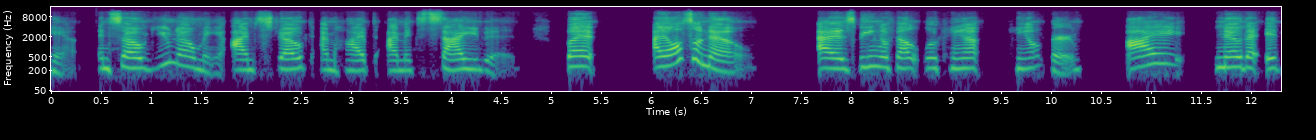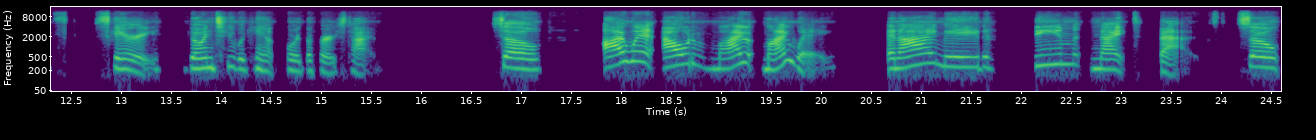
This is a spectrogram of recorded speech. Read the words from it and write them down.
camp. And so, you know me, I'm stoked, I'm hyped, I'm excited. But I also know, as being a fellow camp camper, I know that it's scary going to a camp for the first time. So I went out of my my way and I made theme night bags. So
